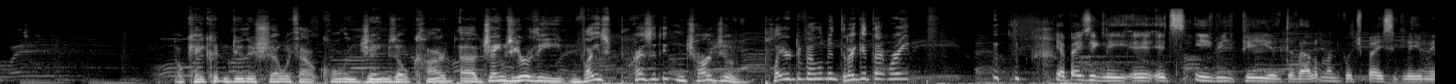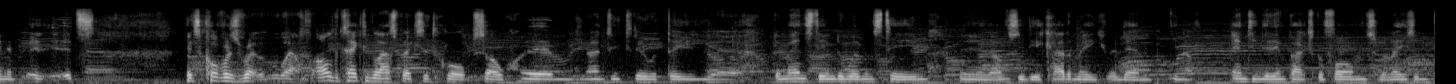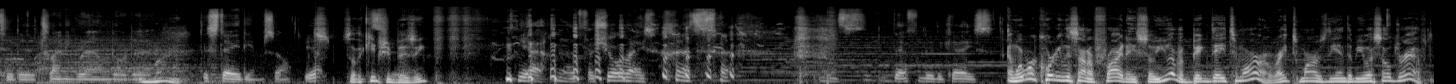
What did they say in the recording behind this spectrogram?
Okay, couldn't do this show without calling James O'Connor. Uh, James, you're the vice president in charge of player development. Did I get that right? yeah, basically, it's EVP of development, which basically, I mean, it, it, it's it covers well all the technical aspects of the club. So um, you know anything to do with the uh, the men's team, the women's team, and obviously the academy, and then you know anything that impacts performance related to the training ground or the right. the stadium. So yeah. So that keeps you busy. yeah, yeah, for sure, mate. that's, that's definitely the case. And we're recording this on a Friday, so you have a big day tomorrow, right? Tomorrow's the NWSL draft.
